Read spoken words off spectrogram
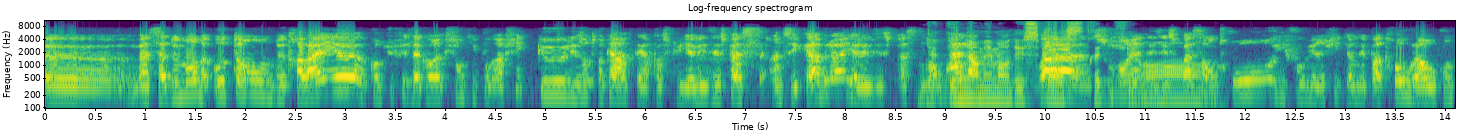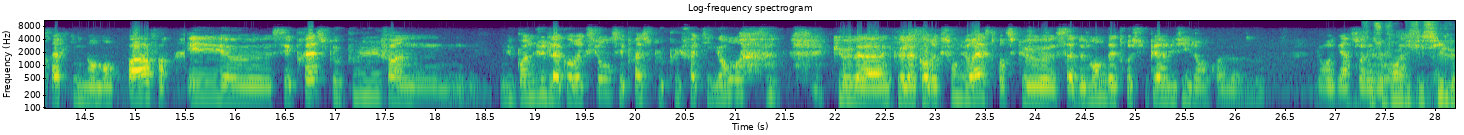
euh, bah, ça demande autant de travail euh, quand tu fais de la correction typographique que les autres caractères, parce qu'il y a les espaces insécables, il y a les espaces normaux. Il y a énormément d'espaces voilà, Souvent, il y a des espaces en trop, il faut vérifier qu'il n'y en ait pas trop, ou alors au contraire qu'il n'en manque pas. Enfin, et euh, c'est presque plus, enfin, du point de vue de la correction, c'est presque plus fatigant que la, que la correction du reste, parce que ça demande d'être super vigilant. Quoi, le, c'est souvent difficile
